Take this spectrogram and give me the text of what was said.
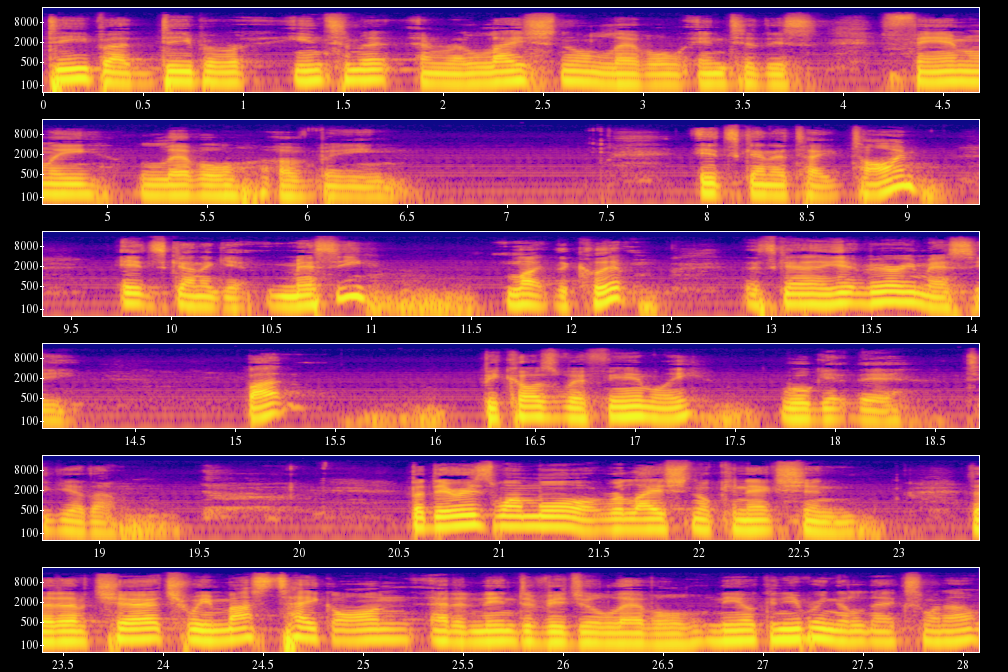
deeper, deeper, intimate and relational level into this family level of being. It's going to take time. It's going to get messy, like the clip. It's going to get very messy. But because we're family, we'll get there together. But there is one more relational connection that a church we must take on at an individual level. Neil, can you bring the next one up?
